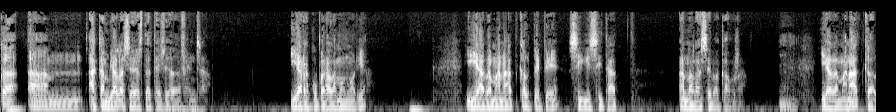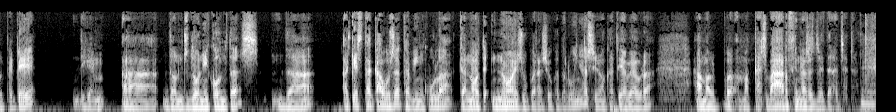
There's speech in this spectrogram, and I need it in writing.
que um, ha canviat la seva estratègia de defensa i ha recuperat la memòria i ha demanat que el PP sigui citat en la seva causa. Mm -hmm. I ha demanat que el PP, diguem, eh, doncs doni comptes de aquesta causa que vincula, que no, té, no és Operació Catalunya, sinó que té a veure amb el, amb el cas Bárcenas, etc etc. Mm.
